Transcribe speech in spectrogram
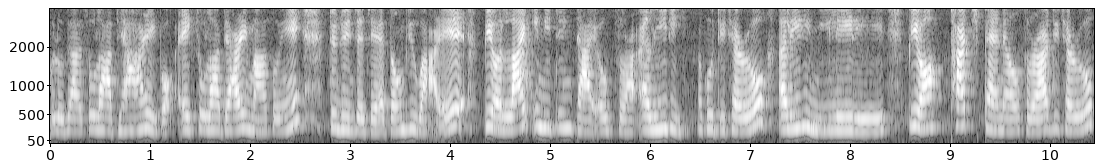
ဘယ်လိုပြော solar ပြားတွေပေါ့အဲ solar ပြားတွေမှာဆိုရင်တွင်တွင်ကြဲကြဲအသုံးပြုပါတယ်ပြီးတော့ light emitting diode ဆိုတာ LED အခု teacher တို့ LED မီးလေးတွေပြီးတော့ touch panel ဆိုတာ teacher တို့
